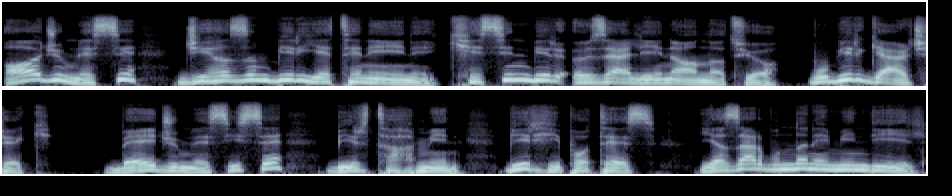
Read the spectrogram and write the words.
A cümlesi cihazın bir yeteneğini, kesin bir özelliğini anlatıyor. Bu bir gerçek. B cümlesi ise bir tahmin, bir hipotez. Yazar bundan emin değil.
